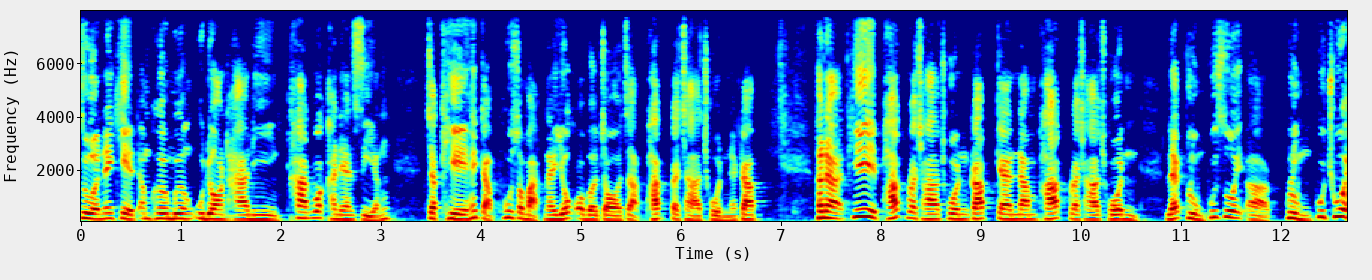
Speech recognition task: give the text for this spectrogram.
ส่วนในเขตอำเภอเมืองอุดรธานี คาดว่าคะแนนเสียง จะเทให้กับผู้สมัครนายกอบจจากพักประชาชนนะครับขณะที่พักประชาชนครับแกนนำพักประชาชน และกลุ่มผู้ช่วยกลุ่มผู้ช่วย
